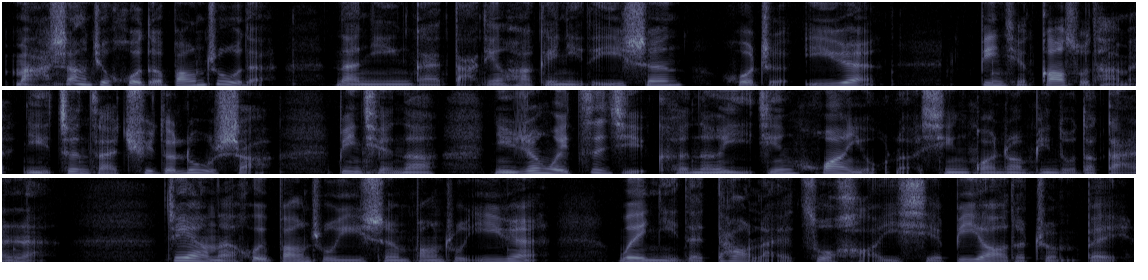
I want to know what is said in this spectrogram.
马上就获得帮助的，那你应该打电话给你的医生或者医院，并且告诉他们你正在去的路上，并且呢你认为自己可能已经患有了新冠状病毒的感染，这样呢会帮助医生、帮助医院。为你的到来做好一些必要的准备。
